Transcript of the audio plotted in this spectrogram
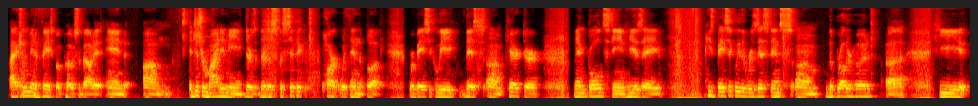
I actually made a Facebook post about it, and um, it just reminded me there's there's a specific part within the book where basically this um, character named Goldstein he is a he's basically the resistance um, the brotherhood. Uh, he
